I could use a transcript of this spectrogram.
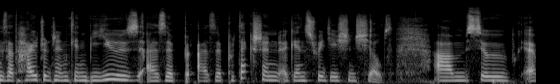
is that hydrogen can be used as a as a protection against radiation shields. Um, so uh,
